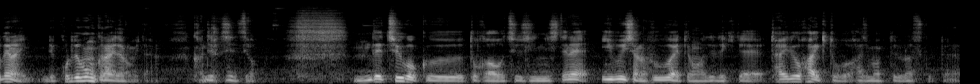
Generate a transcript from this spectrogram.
く出ないんでこれで文句ないだろうみたいな感じらしいんですよ。で中国とかを中心にしてね EV 車の不具合っていうのが出てきて大量廃棄とかが始まってるらしくってね。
